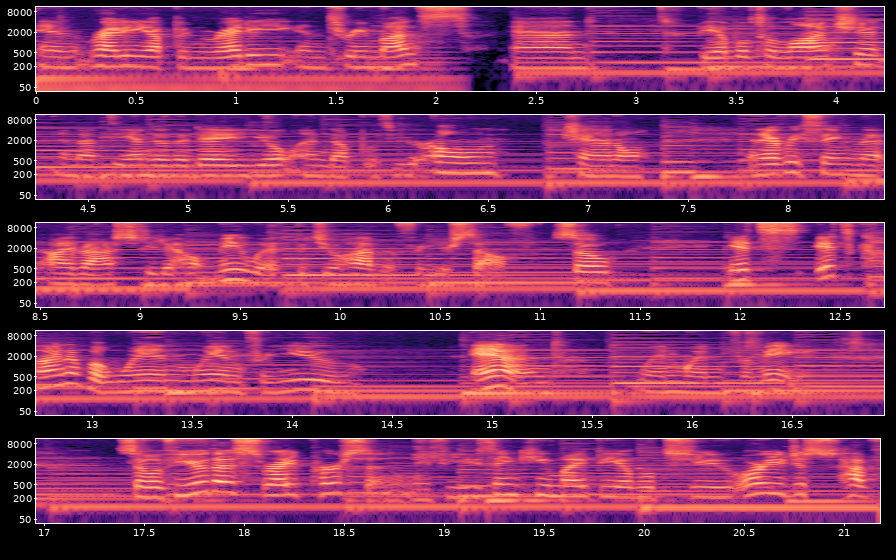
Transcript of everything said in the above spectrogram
in ready up and ready in three months and be able to launch it. And at the end of the day, you'll end up with your own channel and everything that I've asked you to help me with, but you'll have it for yourself. So it's it's kind of a win-win for you and win-win for me. So if you're this right person, if you think you might be able to, or you just have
